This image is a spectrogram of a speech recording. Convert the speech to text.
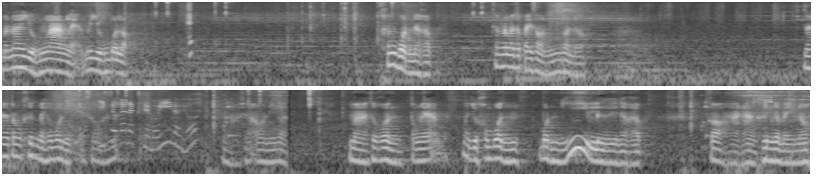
มันน่าอยู่ข้างล่างแหละ ไม่อยู่ข้างบนหรอก ข้างบนนะครับ ถ้างั้นเราจะไปสอนนี้ก่อนเนาะ น่าจะต้องขึ้นไปข้างบนอีกไอ้สอนนะจะเอาอันนี้ก่อน มาทุกคน ตรงนี้มาอยู่ข้างบน บนนี้เลยนะครับ ก็หาทางขึ้นกันเองเนาะ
